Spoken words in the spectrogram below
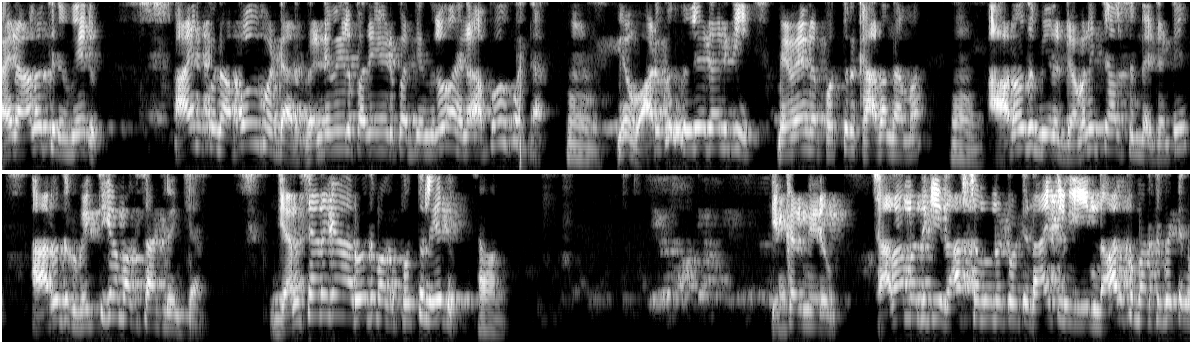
ఆయన ఆలోచన వేరు. ఆయన కొన్ని అపోహపడ్డారు. రెండు వేల పదిహేడు పద్దెనిమిదిలో ఆయన అపోహపడ్డారు. మేము వాడుకొని వదిలేయడానికి మేమైనా పొత్తును కాదన్నామా? ఆ రోజు మీరు గమనించాల్సింది ఏంటంటే ఆ రోజు ఒక వ్యక్తిగా మాకు సహకరించారు. జనసేనగా ఆ రోజు మాకు పొత్తు లేదు. అవును. ఇక్కడ మీరు చాలా మందికి రాష్ట్రంలో ఉన్నటువంటి నాయకులు ఈ నాలుగు మడత పెట్టిన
